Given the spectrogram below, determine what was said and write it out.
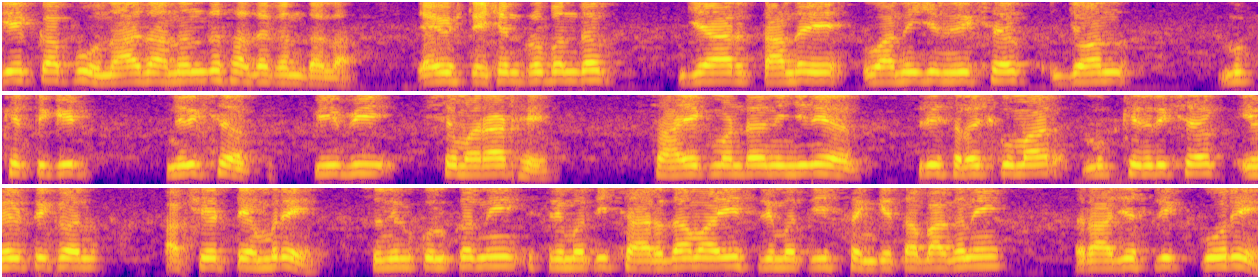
केक कापून आज आनंद साजरा करण्यात आला. यावेळी स्टेशन प्रबंधक जे आर तांदळे वाणिज्य निरीक्षक जॉन मुख्य तिकीट निरीक्षक पी बी श मराठे सहाय्यक मंडळ इंजिनियर श्री सरोज कुमार मुख्य निरीक्षक इलेक्ट्रिकल अक्षय टेंबरे सुनील कुलकर्णी श्रीमती शारदा माळे श्रीमती संगीता बागणे राजश्री कोरे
